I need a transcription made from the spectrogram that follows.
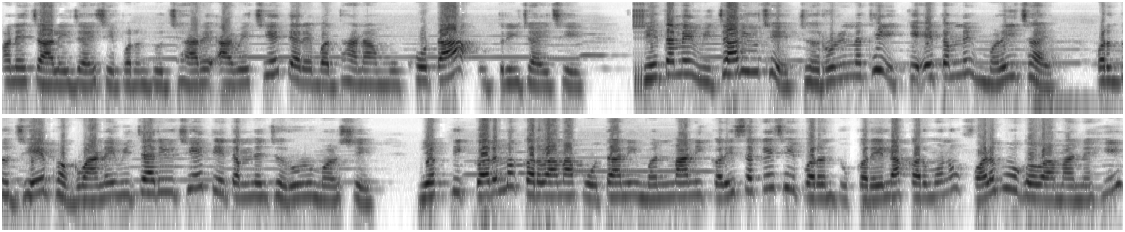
અને ચાલી જાય છે. પરંતુ જ્યારે આવે છે, ત્યારે બધાના મુખોટા ઉતરી જાય છે. જે તમે વિચાર્યું છે, જરૂરી નથી કે એ તમને મળી જાય. પરંતુ જે ભગવાને વિચાર્યું છે, તે તમને જરૂર મળશે. વ્યક્તિ કર્મ કરવામાં પોતાની મનમાની કરી શકે છે, પરંતુ કરેલા કર્મોનું ફળ ભોગવવામાં નહીં.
